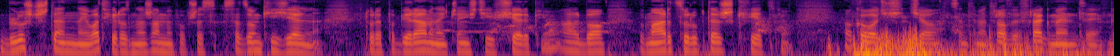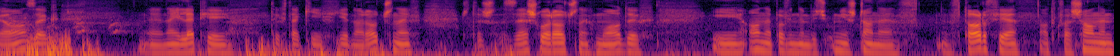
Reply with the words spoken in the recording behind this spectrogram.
Bluszcz ten najłatwiej rozmnażamy poprzez sadzonki zielne, które pobieramy najczęściej w sierpniu albo w marcu lub też kwietniu. Około 10 cm fragmenty gałązek, y, najlepiej tych takich jednorocznych, czy też zeszłorocznych, młodych i one powinny być umieszczane w, w torfie odkwaszonym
